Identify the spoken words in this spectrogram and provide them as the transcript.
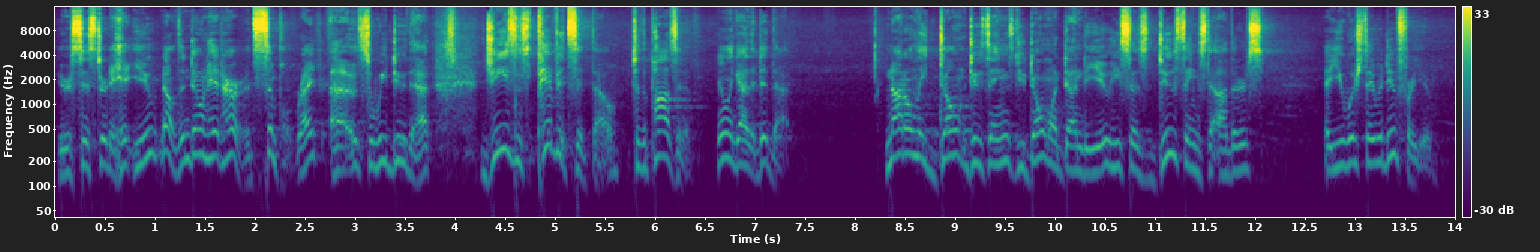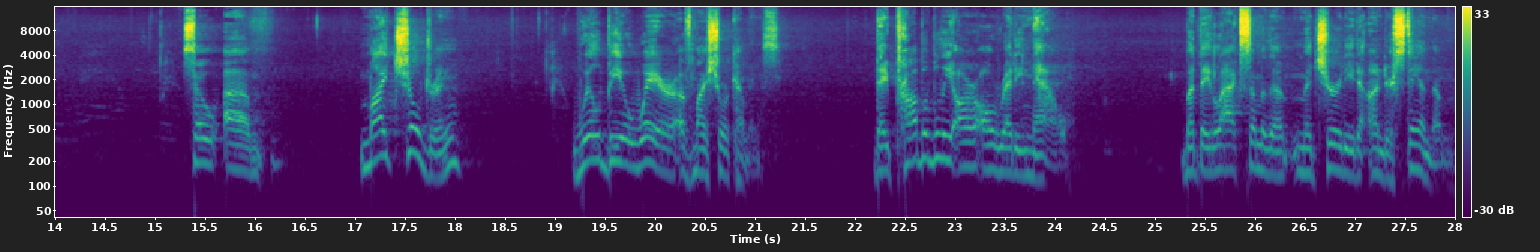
your sister to hit you? No, then don't hit her. It's simple, right? Uh, so we do that. Jesus pivots it, though, to the positive. The only guy that did that. Not only don't do things you don't want done to you, he says, do things to others that you wish they would do for you. So, um, my children will be aware of my shortcomings. They probably are already now, but they lack some of the maturity to understand them.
